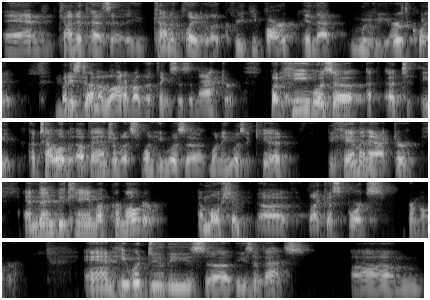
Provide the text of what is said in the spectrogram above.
and kind of has a kind of played a creepy part in that movie Earthquake. But he's done a lot of other things as an actor. But he was a a, a, televangelist when he was a when he was a kid. Became an actor and then became a promoter, a motion uh, like a sports promoter, and he would do these uh, these events um,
